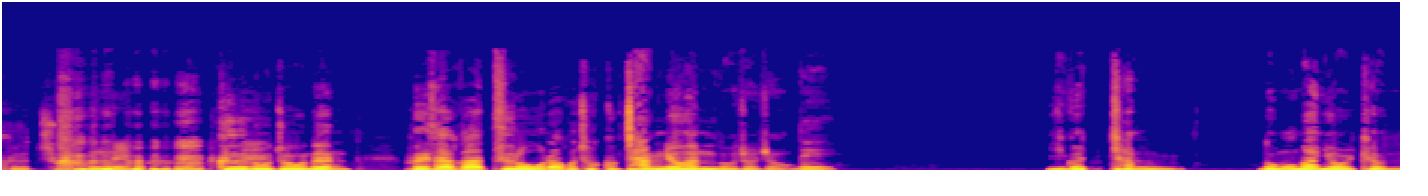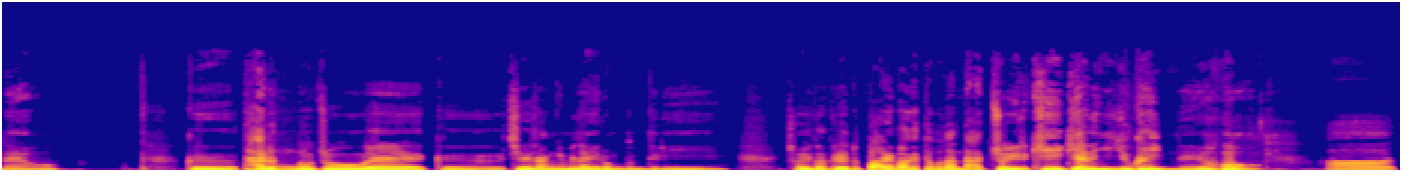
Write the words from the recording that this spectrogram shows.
그렇죠. 네. 그 노조는 회사가 들어오라고 적극 장려하는 노조죠. 네. 이거 참 너무 많이 얽혔네요. 그 다른 노조의 그 지회장님이나 이런 분들이 저희가 그래도 파리바게뜨보단 낫죠 이렇게 얘기하는 이유가 있네요. 아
